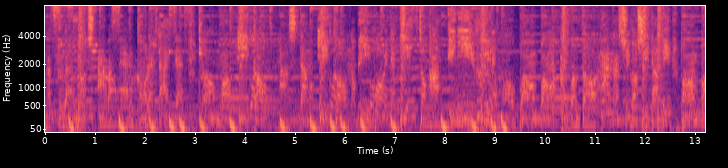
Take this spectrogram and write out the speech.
波数は持ち合わせるこれ大切。今日も行こう。明日も行こうの b ボーイがきっと会いに行くよ。もうポンポン iPhone と話をしたい。ポンポン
